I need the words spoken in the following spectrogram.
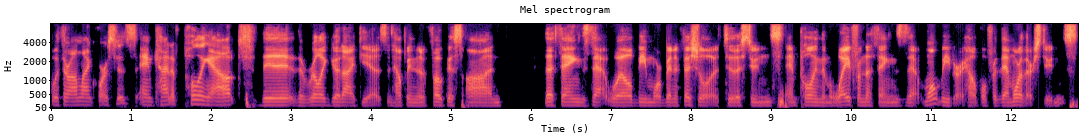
with their online courses and kind of pulling out the the really good ideas and helping them to focus on the things that will be more beneficial to the students and pulling them away from the things that won't be very helpful for them or their students.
